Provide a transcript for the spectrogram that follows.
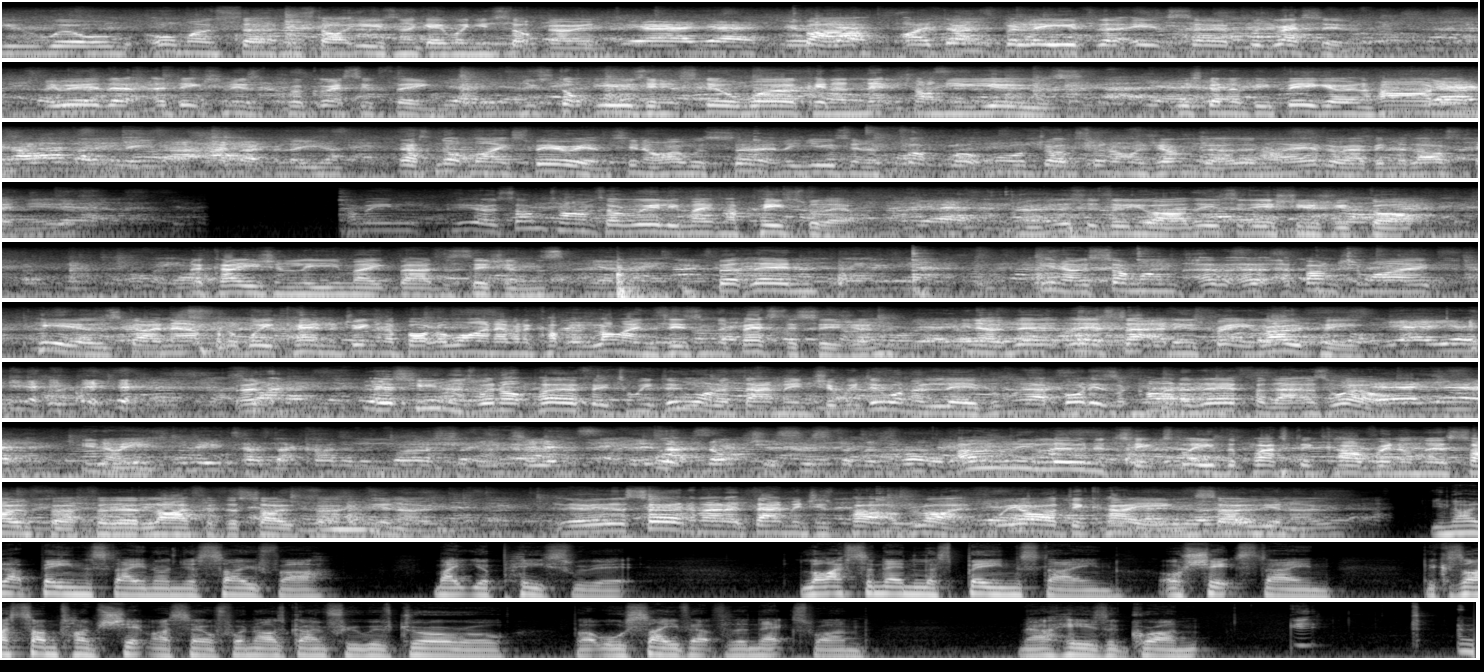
you will almost certainly start using again when you stop going. Yeah, yeah. you- But yeah. I don't believe that it's uh, progressive. You hear that addiction is a progressive thing. You stop using it's still working, and next time you use, it's going to be bigger and harder. Yeah, no, I don't believe that. I don't believe that. That's not my experience. You know, I was certainly using a fuck lot more drugs when I was younger than I ever have in the last 10 years. I mean, you know, sometimes I really make my peace with it. Yeah. You know, this is who you are, these are the issues you've got. Occasionally you make bad decisions, Yeah. but then, you know, someone, a, a, bunch of my peers going out for the weekend and drinking a bottle of wine, having a couple of lines isn't the best decision. You know, their, their Saturday is pretty ropey. Yeah, yeah, yeah. And as humans, we're not perfect, and we do want to damage, and we do want to live, and our bodies are kind of there for that as well. Yeah, yeah. You know, need, you need to have that kind of adversity to your, that notches system as well. you? Only lunatics leave the plastic covering on their sofa for the life of the sofa. You know, there is a certain amount of damage is part of life. We are decaying, so you know. You know that bean stain on your sofa? Make your peace with it. Life's an endless bean stain or shit stain because I sometimes shit myself when I was going through withdrawal, but we'll save that for the next one. Now here's a grunt.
